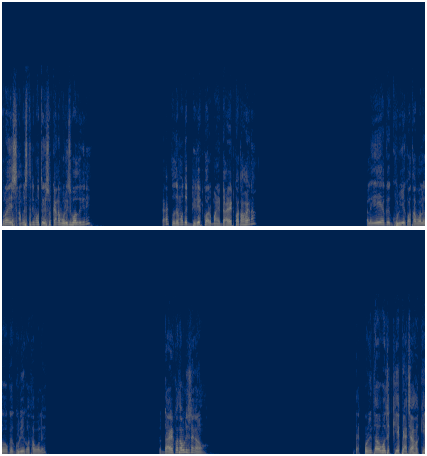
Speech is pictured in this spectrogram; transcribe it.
তোরা এই স্বামী স্ত্রীর মতো এসব কেন বলিস বল দেখিনি? হ্যাঁ তোদের মধ্যে ডিরেক্ট কর মানে ডাইরেক্ট কথা হয় না? তাহলে এ ওকে ঘুরিয়ে কথা বলে ওকে ঘুরিয়ে কথা বলে? তো ডাইরেক্ট কথা বলিস না কেন? দেখ পরিণীতাও বলছে, কে হবে কে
